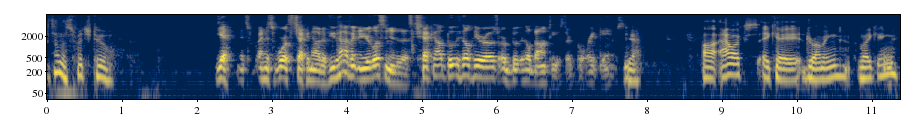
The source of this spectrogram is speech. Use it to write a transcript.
it's on the Switch too. Yeah, it's and it's worth checking out. If you haven't and you're listening to this, check out Boot Hill Heroes or Boot Hill Bounties. They're great games. Yeah. Uh, Alex, aka Drumming Viking.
